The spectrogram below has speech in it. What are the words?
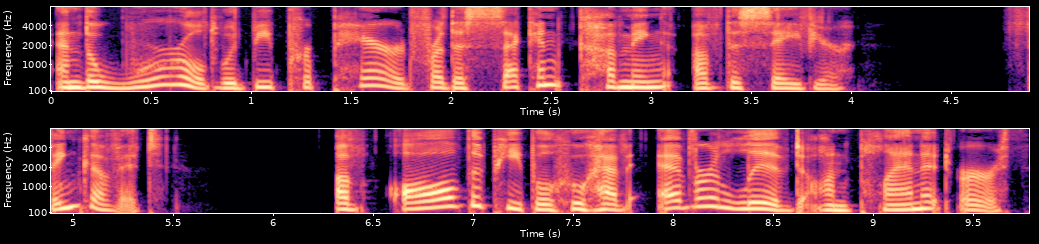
and the world would be prepared for the second coming of the Savior. Think of it. Of all the people who have ever lived on planet Earth,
